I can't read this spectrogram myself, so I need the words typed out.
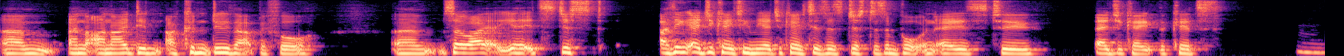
um, and and I didn't I couldn't do that before. Um, so I it's just I think educating the educators is just as important as to educate the kids. Hmm.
